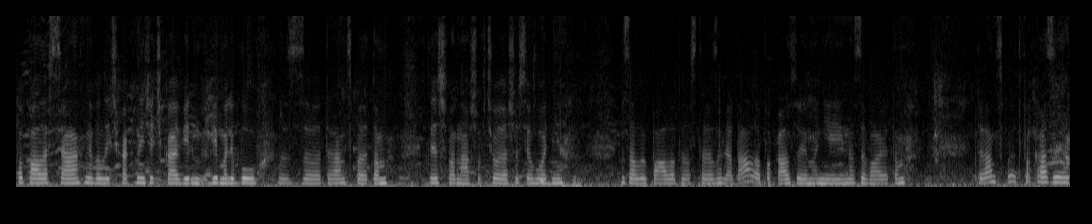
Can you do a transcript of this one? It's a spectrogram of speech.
попалася невеличка книжечка Вімельбух з транспортом. Теж вона, що вчора, що сьогодні залипала, просто розглядала, показує мені її, називаю там транспорт, показує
